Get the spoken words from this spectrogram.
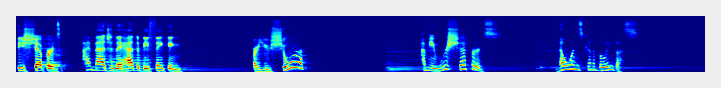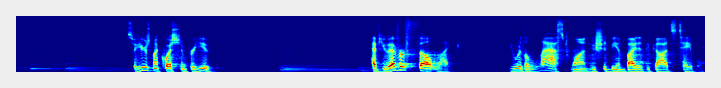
these shepherds, I imagine they had to be thinking, Are you sure? I mean, we're shepherds. No one's going to believe us. So here's my question for you Have you ever felt like you were the last one who should be invited to God's table?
